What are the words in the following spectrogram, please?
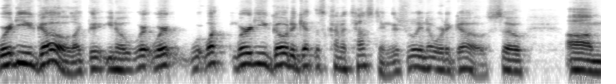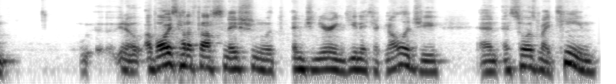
where do you go? Like the you know where where what where do you go to get this kind of testing? There's really nowhere to go. So um you know i've always had a fascination with engineering dna technology and and so has my team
